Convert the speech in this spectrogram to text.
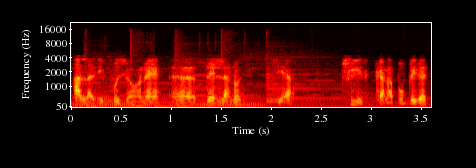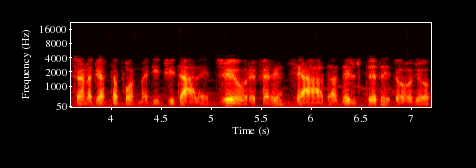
alla diffusione uh, della notizia circa la pubblicazione della piattaforma digitale georeferenziata del territorio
